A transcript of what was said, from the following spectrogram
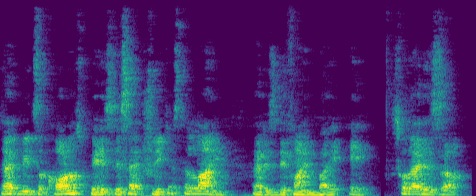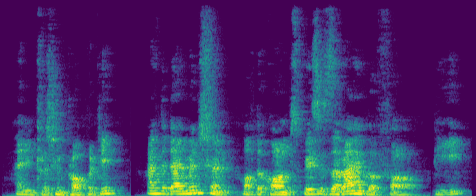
That means the column space is actually just a line that is defined by A. So that is uh, an interesting property. And the dimension of the column space is the rank of uh, P.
